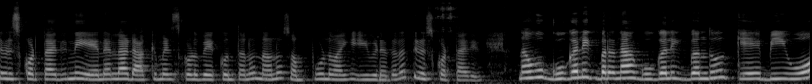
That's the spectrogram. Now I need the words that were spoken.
ತಿಳಿಸ್ಕೊಡ್ತಾ ಇದ್ದೀನಿ. ಏನೆಲ್ಲ ಡಾಕ್ಯುಮೆಂಟ್ಸ್ಗಳು ಬೇಕು ಅಂತಲೂ ನಾನು ಸಂಪೂರ್ಣವಾಗಿ ಈ ವಿಡಿಯೋದಲ್ಲಿ ತಿಳಿಸ್ಕೊಡ್ತಾ ಇದ್ದೀನಿ. ನಾವು ಗೂಗಲಿಗೆ ಬರೋಣ. ಗೂಗಲಿಗೆ ಬಂದು K B O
